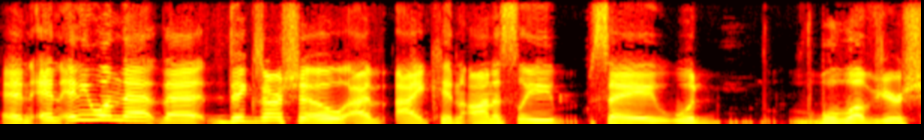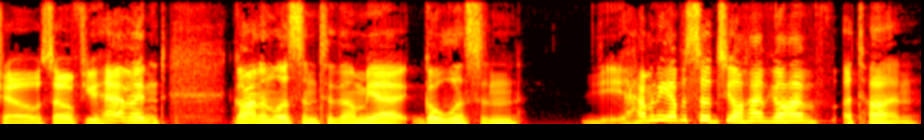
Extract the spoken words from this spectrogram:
and and anyone that that digs our show, I I can honestly say would will love your show. So if you haven't gone and listened to them yet, go listen. How many episodes y'all have? Y'all have a ton.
